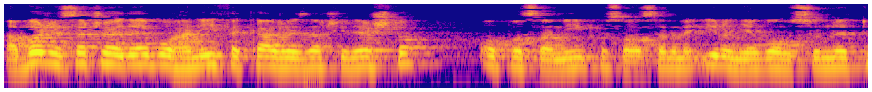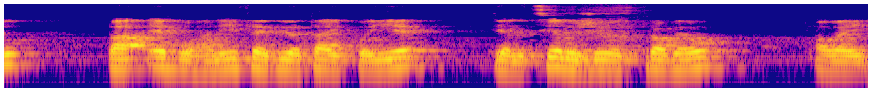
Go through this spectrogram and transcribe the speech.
A Bože sačuje da Ebu Hanife kaže znači nešto o poslaniku sa osadame ili o njegovom sunnetu, pa Ebu Hanife je bio taj koji je jeli, cijeli život proveo ovaj,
